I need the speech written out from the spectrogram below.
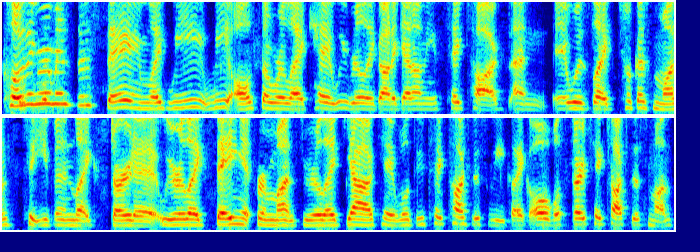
Clothing room is the same. Like we we also were like, hey, we really got to get on these TikToks and it was like took us months to even like start it. We were like saying it for months. We were like, yeah, okay, we'll do TikToks this week. Like, oh, we'll start TikToks this month.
